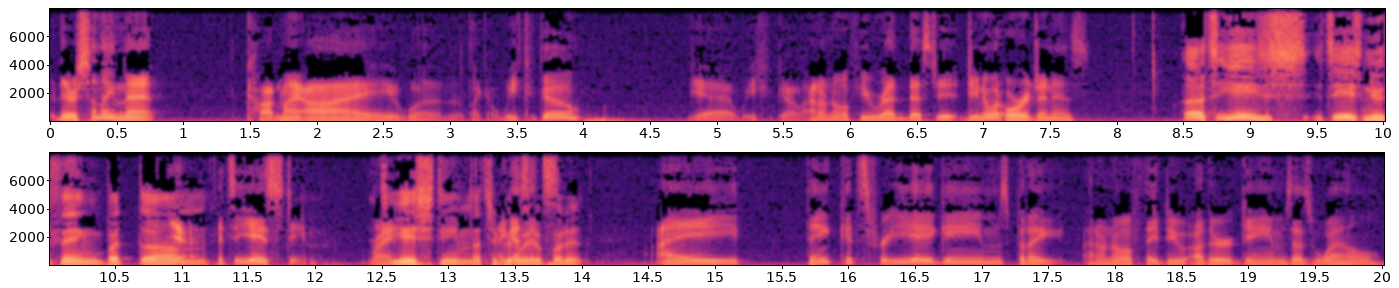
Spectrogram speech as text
there's something that caught my eye what, like a week ago. Yeah, a week ago. I don't know if you read this. Do you, do you know what Origin is? Uh, it's EA's. It's EA's new thing, but um, yeah, it's EA's Steam, it's? EA Steam. That's a I good way to put it. I think it's for EA games, but I, I don't know if they do other games as well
